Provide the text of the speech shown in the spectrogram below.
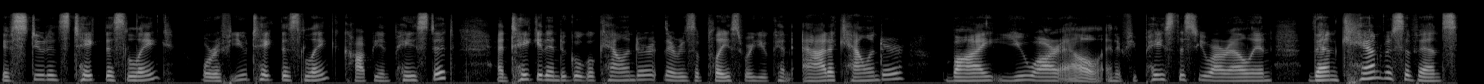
If students take this link, or if you take this link, copy and paste it, and take it into Google Calendar, there is a place where you can add a calendar by URL. And if you paste this URL in, then Canvas events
